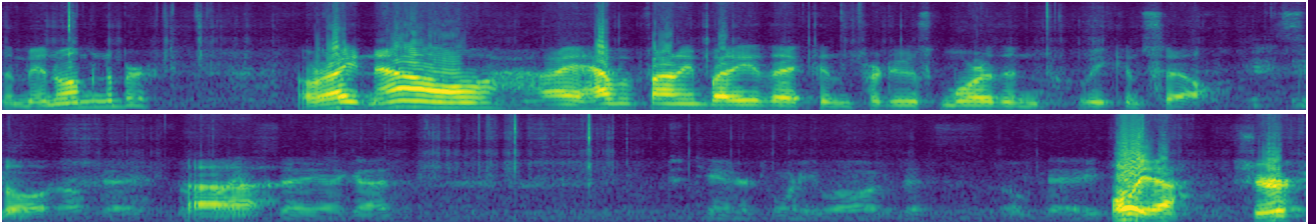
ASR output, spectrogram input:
the minimum number? Well, right now, I haven't found anybody that can produce more than we can sell, so. Okay, so Uh, I say I got ten or twenty logs, that's okay? Oh, yeah, sure.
